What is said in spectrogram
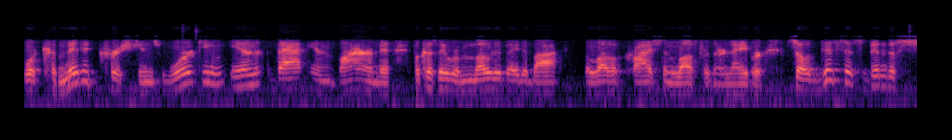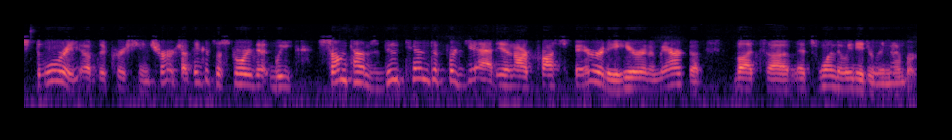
were committed Christians working in that environment because they were motivated by the love of Christ and love for their neighbor. So this has been the story of the Christian church. I think it's a story that we sometimes do tend to forget in our prosperity here in America, but uh, it's one that we need to remember.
